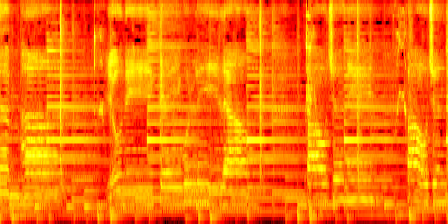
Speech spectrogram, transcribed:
身旁，有你给我力量，抱着你，抱着你，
